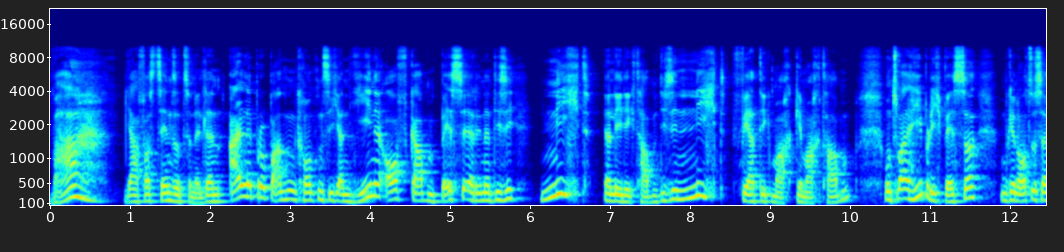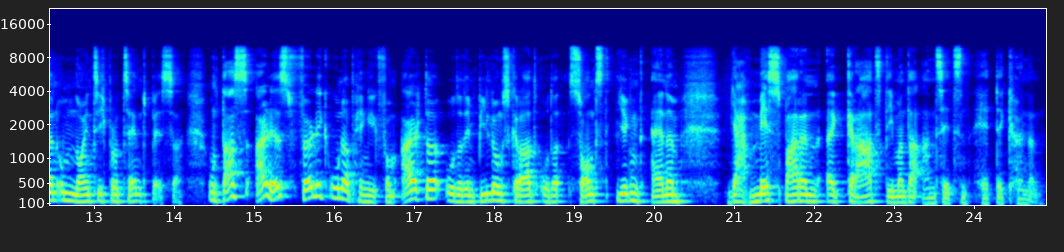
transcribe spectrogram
war ja fast sensationell, denn alle Probanden konnten sich an jene Aufgaben besser erinnern, die sie nicht erledigt haben, die sie nicht fertig gemacht haben. Und zwar erheblich besser, um genau zu sein, um 90% besser. Und das alles völlig unabhängig vom Alter oder dem Bildungsgrad oder sonst irgendeinem ja, messbaren äh, Grad, den man da ansetzen hätte können.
